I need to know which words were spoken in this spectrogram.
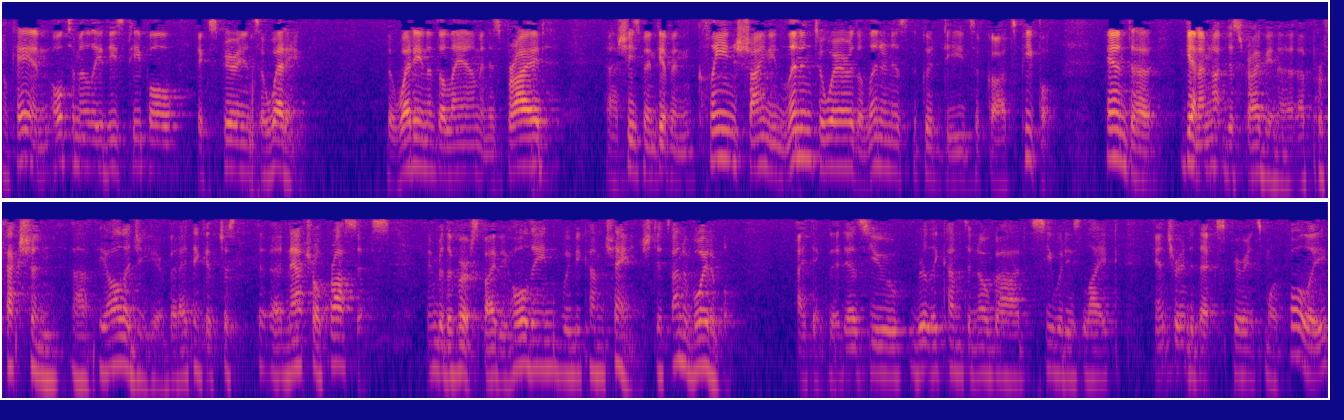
Okay, and ultimately these people experience a wedding. The wedding of the Lamb and his bride. Uh, she's been given clean, shining linen to wear. The linen is the good deeds of God's people. And uh, again, I'm not describing a, a perfection uh, theology here, but I think it's just a natural process. Remember the verse, by beholding, we become changed. It's unavoidable. I think that as you really come to know God, see what He's like, enter into that experience more fully,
